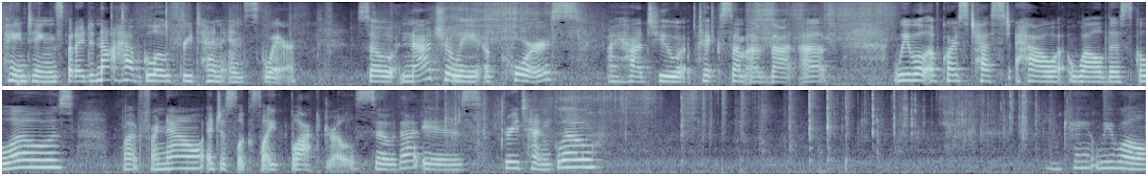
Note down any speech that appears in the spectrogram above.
paintings, but I did not have Glow 310 in square. So naturally, of course, I had to pick some of that up. We will, of course, test how well this glows, but for now, it just looks like black drills. So that is 310 Glow. Okay, we will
